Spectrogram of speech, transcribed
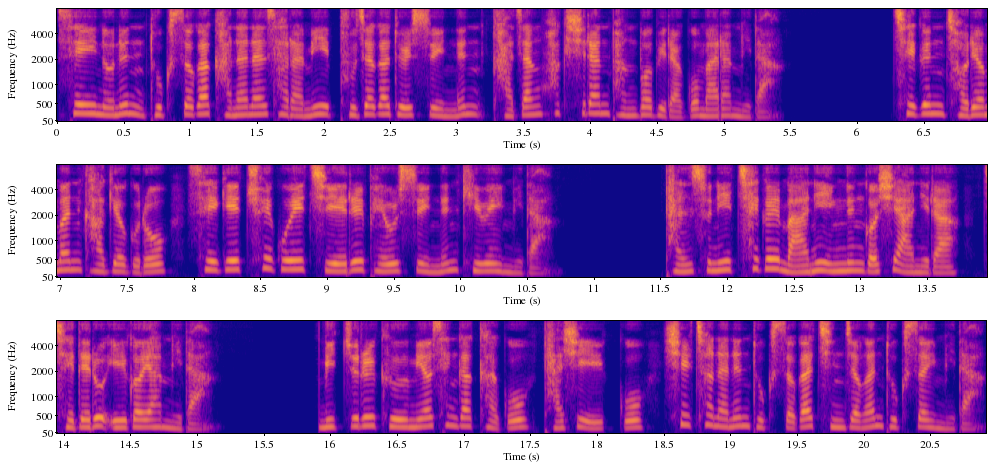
세이노는 독서가 가난한 사람이 부자가 될 수 있는 가장 확실한 방법이라고 말합니다. 책은 저렴한 가격으로 세계 최고의 지혜를 배울 수 있는 기회입니다. 단순히 책을 많이 읽는 것이 아니라 제대로 읽어야 합니다. 밑줄을 그으며 생각하고 다시 읽고 실천하는 독서가 진정한 독서입니다.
